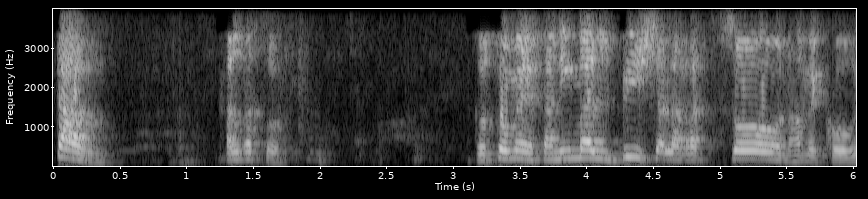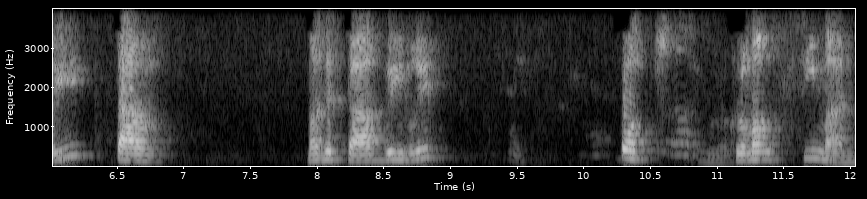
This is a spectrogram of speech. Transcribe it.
תו על רצון. זאת אומרת, אני מלביש על הרצון המקורי תו. מה זה תו בעברית? אות, כלומר סימן.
